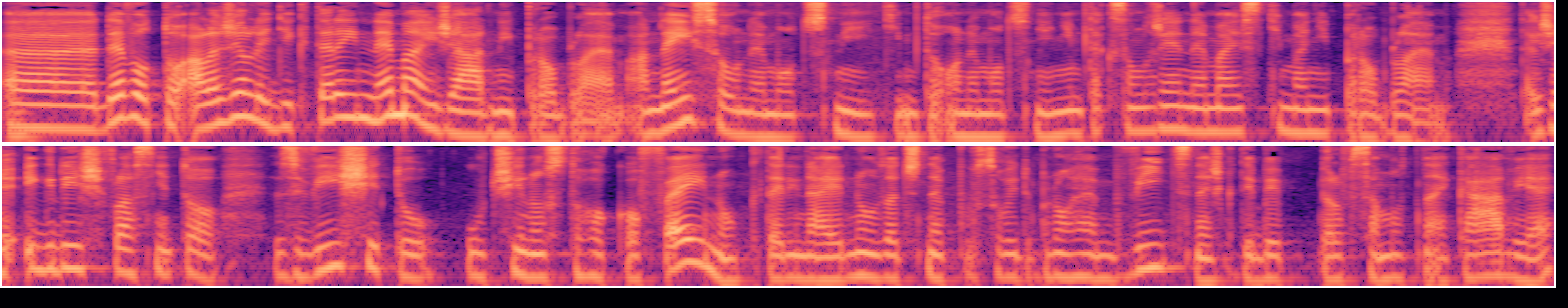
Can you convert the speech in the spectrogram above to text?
E, jde o to, ale že lidi, kteří nemají žádný problém a nejsou nemocní tímto onemocněním, tak samozřejmě nemají s tím ani problém. Takže i když vlastně to zvýší tu účinnost toho kofeinu, který najednou začne působit mnohem víc, než kdyby byl v samotné kávě,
